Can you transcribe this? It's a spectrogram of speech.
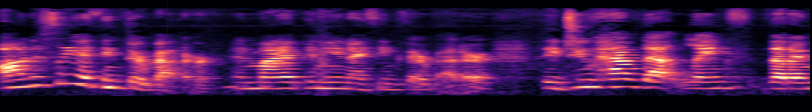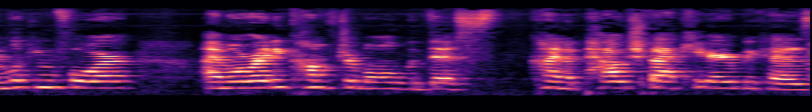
honestly, I think they're better. In my opinion, I think they're better. They do have that length that I'm looking for. I'm already comfortable with this kind of pouch back here because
